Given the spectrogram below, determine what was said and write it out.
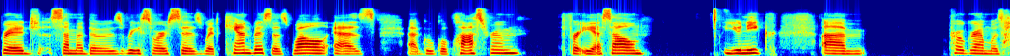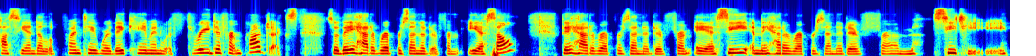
bridge some of those resources with Canvas as well as uh, Google Classroom for ESL. Unique um, program was Hacienda La Puente, where they came in with three different projects. So they had a representative from ESL, they had a representative from ASE, and they had a representative from CTE,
